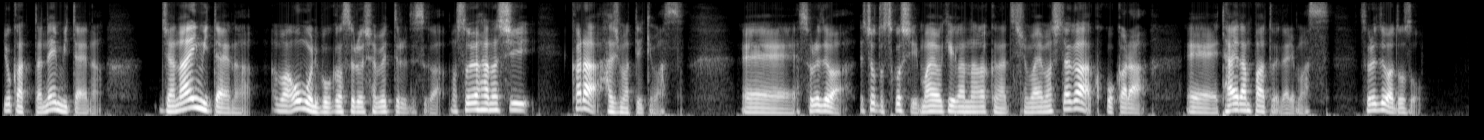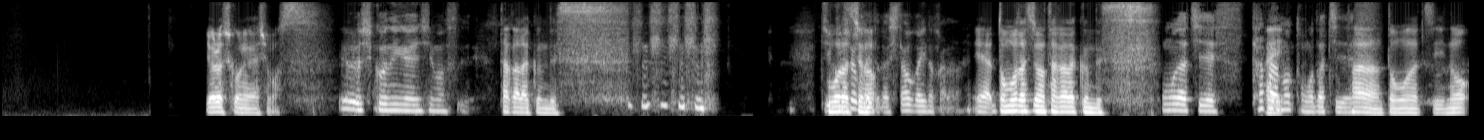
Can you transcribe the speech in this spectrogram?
良かったね、みたいな、じゃないみたいな、まあ、主に僕がそれを喋ってるんですが、まあ、そういう話から始まっていきます。えーそれでは、ちょっと少し前置きが長くなってしまいましたが、ここから、えー対談パートになります。それではどうぞ。よろしくお願いします。よろしくお願いします。高田くんです。友達のした方がいいのかな？いや、友達の高田くんです。友達です。ただの友達です。ただの友達の、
